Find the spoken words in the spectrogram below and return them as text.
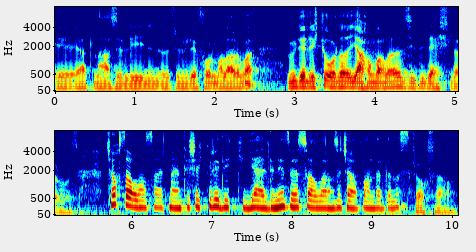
Həyat Nazirliyinin özünün reformaları var. Ümid edirik ki, orada da yaxın vaxtlarda ciddi dəyişikliklər olacaq. Çox sağ olun Sait müəllim. Təşəkkür edirik ki, gəldiniz və suallarımızı cavablandırdınız. Çox sağ olun.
